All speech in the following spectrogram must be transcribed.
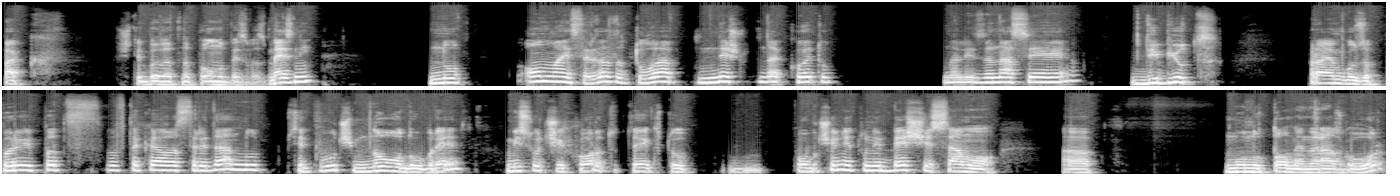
пак ще бъдат напълно безвъзмезни, но онлайн средата това е нещо, на което нали, за нас е дебют. Правим го за първи път в такава среда, но се получи много добре мисля, че хората, тъй като обучението не беше само а, монотонен разговор,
